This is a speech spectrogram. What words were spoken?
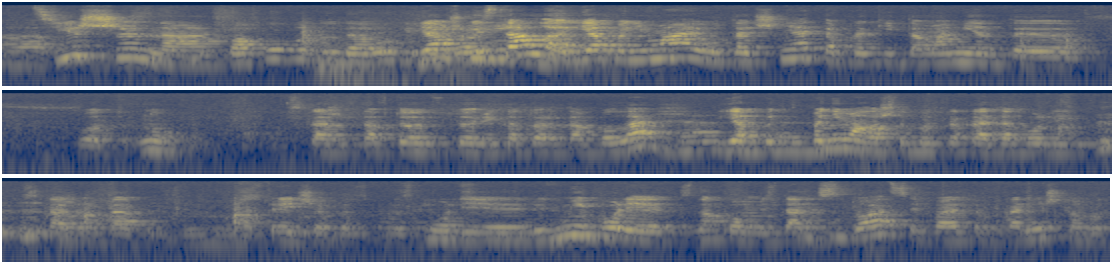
А, Тишина. По поводу дороги. Я уж не стала, я понимаю, уточнять там какие-то моменты, вот, ну, скажем так, в той истории, которая там была. я бы понимала, что будет какая-то более, скажем так, встреча с более людьми, более знакомыми с данной ситуацией, поэтому, конечно, вот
